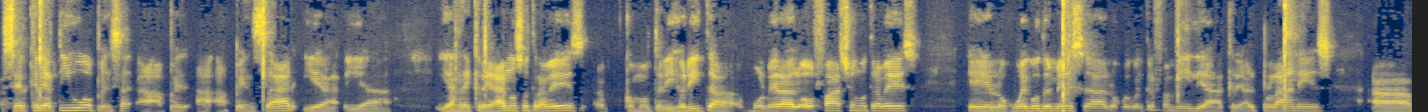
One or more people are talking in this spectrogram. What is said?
ser creativo, a pensar, a, pensar y, a, y a recrearnos otra vez, como te dije ahorita, volver al old fashion otra vez, eh, los juegos de mesa, los juegos entre familia, crear planes, a,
